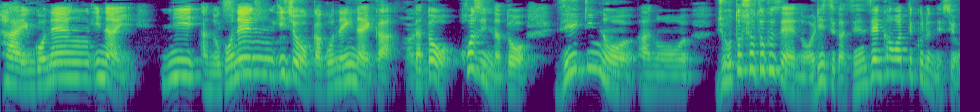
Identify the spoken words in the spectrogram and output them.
はいはいはいはい、5年以内に、あの、5年以上か5年以内かだと、個人だと、税金の、あの、譲渡所得税の率が全然変わってくるんですよ。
